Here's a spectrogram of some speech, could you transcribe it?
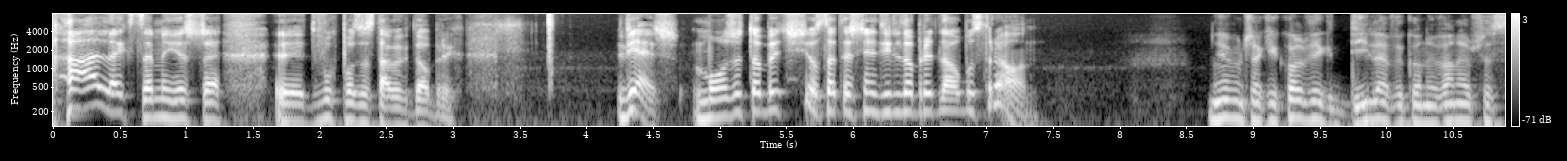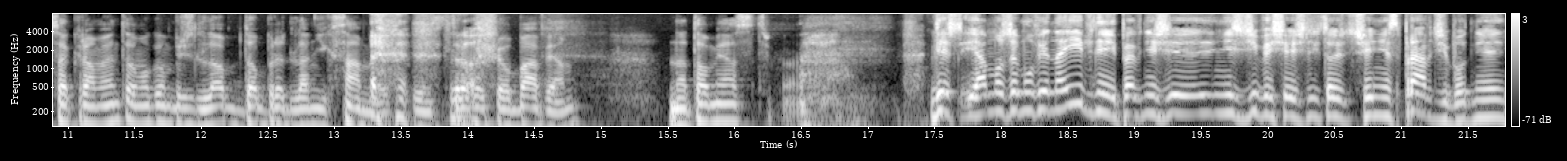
ale chcemy jeszcze dwóch pozostałych dobrych. Wiesz, może to być ostatecznie deal dobry dla obu stron. Nie wiem, czy jakiekolwiek deale wykonywane przez Sacramento mogą być dla, dobre dla nich samych, więc no. trochę się obawiam. Natomiast. Wiesz, ja może mówię naiwnie i pewnie się, nie zdziwię się, jeśli to się nie sprawdzi, bo nie,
